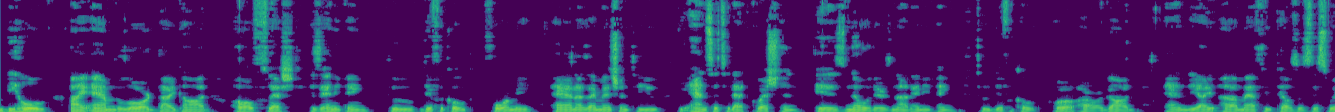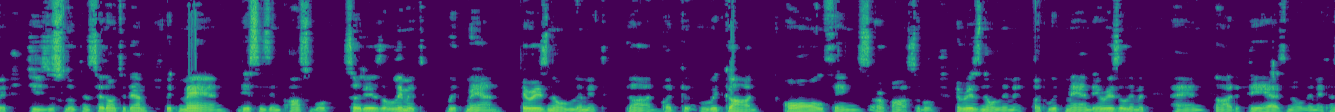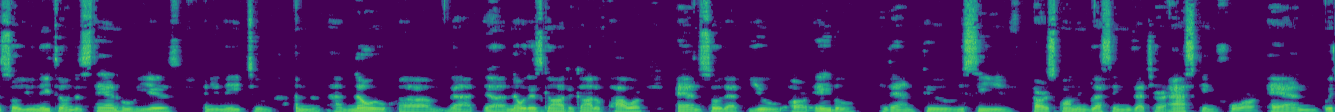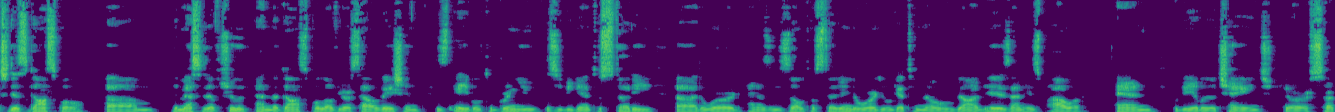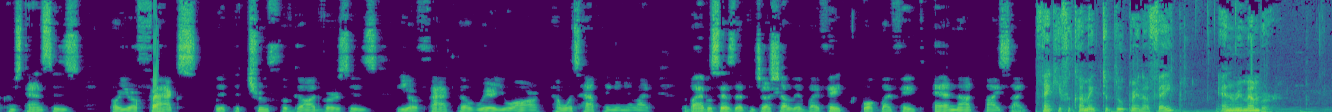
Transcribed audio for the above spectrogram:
behold, I am the Lord thy God. All flesh is anything too difficult for me. And as I mentioned to you, the answer to that question is no, there's not anything too difficult for our God. And the uh, Matthew tells us this way: Jesus looked and said unto them, "With man, this is impossible." So there's a limit with man. There is no limit, God, but with God, all things are possible. There is no limit, but with man, there is a limit, and God, there has no limit. And so you need to understand who He is, and you need to and, and know uh, that uh, know this God, a God of power, and so that you are able then to receive corresponding blessings that you're asking for, and which this gospel, um, the message of truth, and the gospel of your salvation is able to bring you as you begin to study uh, the word, and as a result of studying the word, you'll get to know who God is and His power, and to be able to change your circumstances or your facts with the truth of God versus your fact of where you are and what's happening in your life. The Bible says that the just shall live by faith, walk by faith, and not by sight. Thank you for coming to Blueprint of Faith. And remember,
